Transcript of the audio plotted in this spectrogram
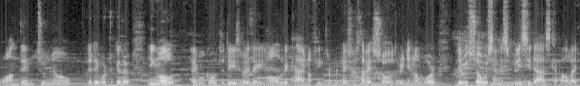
want them to know that they were together. In all, I will go to this, but it's like in all the kind of interpretations that I saw the original work, there is always an explicit ask about like,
